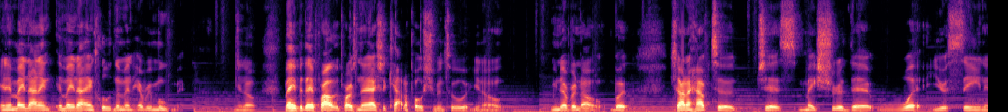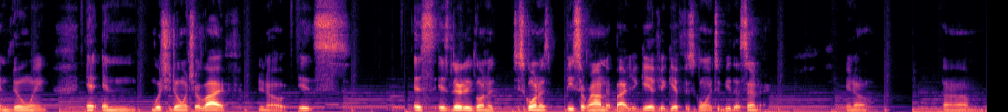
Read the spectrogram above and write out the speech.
And it may not it may not include them in every movement. You know, maybe they're probably the person that actually catapults you into it. You know, you never know, but you kind of have to just make sure that what you're seeing and doing and, and what you're doing with your life, you know, is is is literally going to just going to be surrounded by your gift. Your gift is going to be the center. You know, um,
